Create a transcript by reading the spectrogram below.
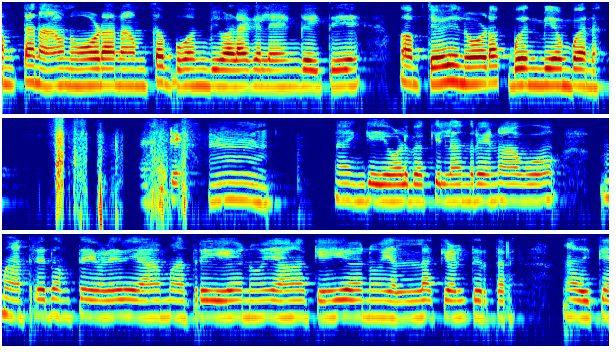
ಅಂತ ನಾವು ನೋಡೋಣ ಅಂತ ಬಂದ್ವಿ, ಒಳಗೆಲ್ಲ ಹೆಂಗೈತಿ ಅಂತೇಳಿ ನೋಡಕ್ಕೆ ಬಂದ್ವಿ ಎಂಬನ ಅಷ್ಟೇ ಹ್ಞೂ ಹಂಗೆ ಹೇಳ್ಬೇಕಿಲ್ಲ ಅಂದರೆ ನಾವು ಮಾತ್ರೆದಂತ ಹೇಳಿ ಯಾವ ಮಾತ್ರೆ ಏನು, ಯಾಕೆ, ಏನು, ಎಲ್ಲ ಕೇಳ್ತಿರ್ತಾರೆ. ಅದಕ್ಕೆ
